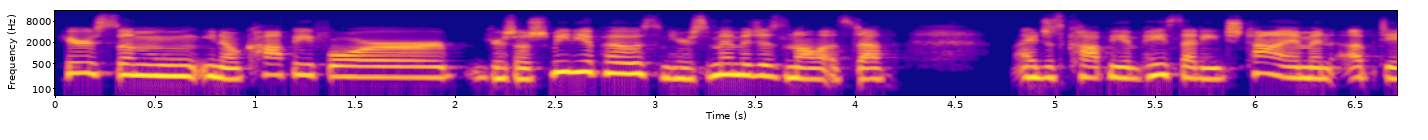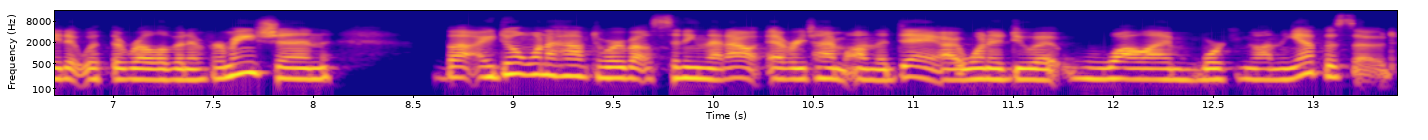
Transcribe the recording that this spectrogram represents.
here's some, you know, copy for your social media posts and here's some images and all that stuff. I just copy and paste that each time and update it with the relevant information but I don't want to have to worry about sending that out every time on the day. I want to do it while I'm working on the episode.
